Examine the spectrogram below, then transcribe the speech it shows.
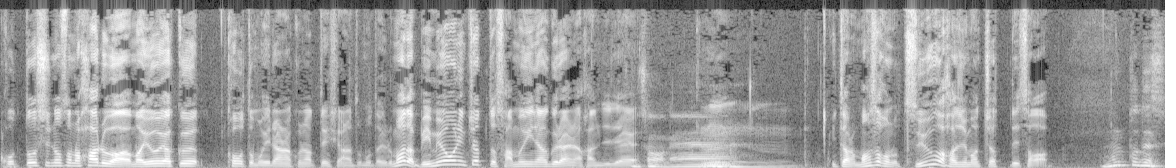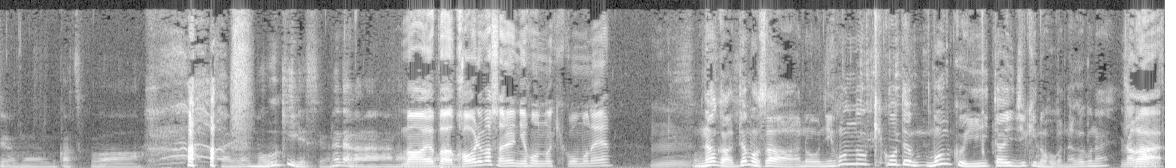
今年のその春は、まあようやくコートもいらなくなってきたなと思ったけど、まだ微妙にちょっと寒いなぐらいな感じで、そうね、うん。いたらまさかの梅雨が始まっちゃってさ、本当ですよもうムカつくわ。もう雨季ですよねだからあのまあやっぱ変わりましたね、日本の気候もね。うん。なんかでもさあの日本の気候って文句言いたい時期の方が長くない？長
